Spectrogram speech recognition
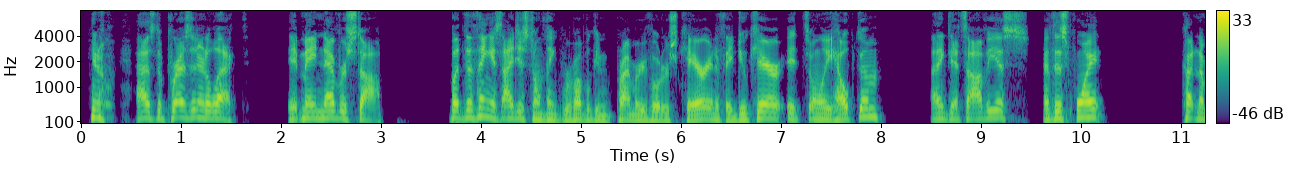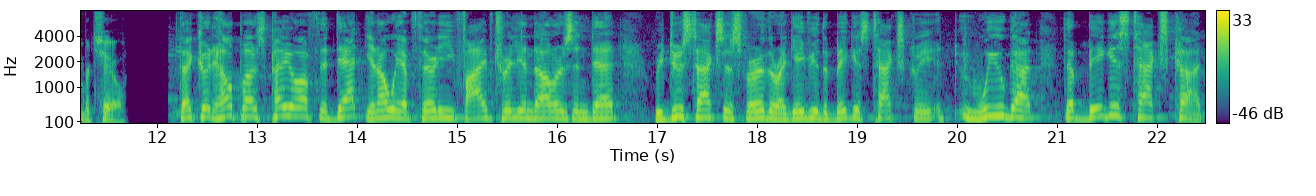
you know as the president elect it may never stop. But the thing is i just don't think republican primary voters care. And if they do care it's only helped them I think that's obvious at this point. Cut number two. That could help us pay off the debt. You know, we have $35 trillion in debt. Reduce taxes further. I gave you the biggest tax cre- we got the biggest tax cut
